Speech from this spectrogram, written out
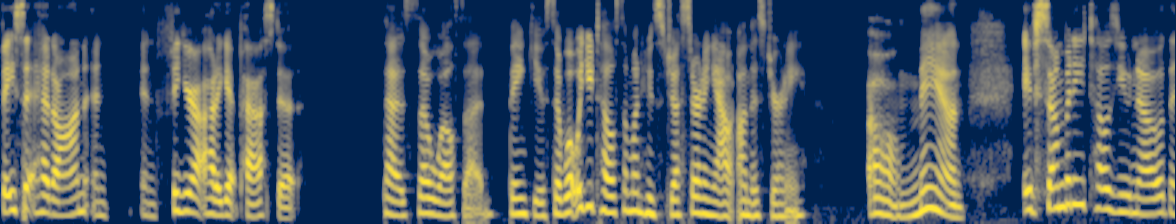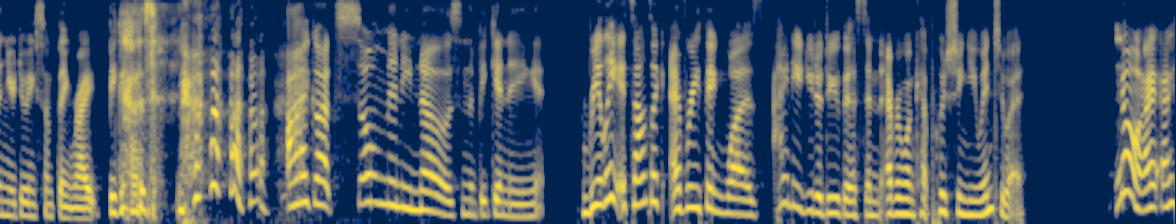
face it head on and and figure out how to get past it. That is so well said. Thank you. So what would you tell someone who's just starting out on this journey? Oh man. If somebody tells you no, then you're doing something right because I got so many no's in the beginning. Really? It sounds like everything was, I need you to do this, and everyone kept pushing you into it. No, I, I,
